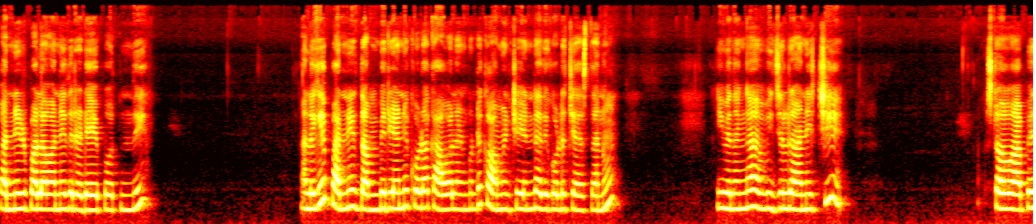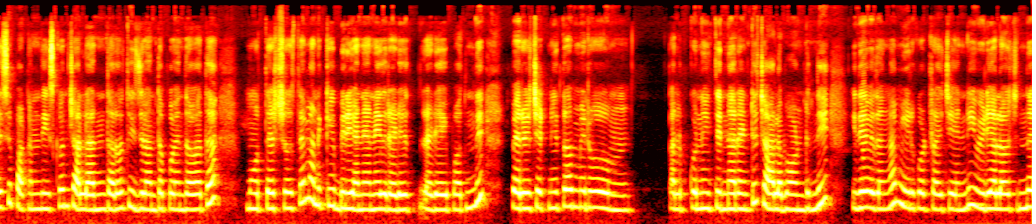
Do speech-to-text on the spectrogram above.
పన్నీర్ పలావ్ అనేది రెడీ అయిపోతుంది. అలాగే పన్నీర్ దమ్ బిర్యానీ కూడా కావాలనుకుంటే కామెంట్ చేయండి అది కూడా చేస్తాను. ఈ విధంగా విజిల్ రానిచ్చి స్టవ్ ఆపేసి పక్కన తీసుకొని చల్లారిన తర్వాత ఇజలంతా పోయిన తర్వాత మూత తెచ్చి చూస్తే మనకి బిర్యానీ అనేది రెడీ రెడీ అయిపోతుంది. పెరుగు చట్నీతో మీరు కలుపుకొని తిన్నారంటే చాలా బాగుంటుంది. ఇదే విధంగా మీరు కూడా ట్రై చేయండి. వీడియోలో ఎలా వచ్చిందో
